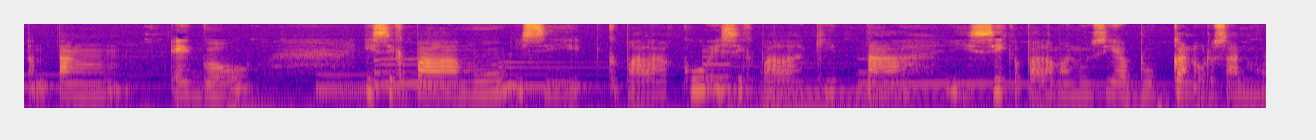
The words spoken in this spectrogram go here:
tentang ego, isi kepalamu, isi kepalaku, isi kepala kita, isi kepala manusia bukan urusanmu.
